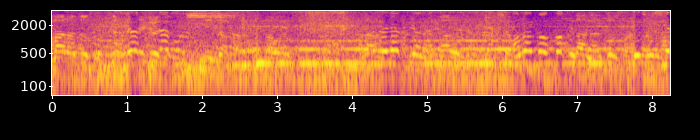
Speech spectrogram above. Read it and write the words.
Allah razı olsun. Teşekkür ederiz. İnşallah. Allah muvaffak etsin. Geçmişe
